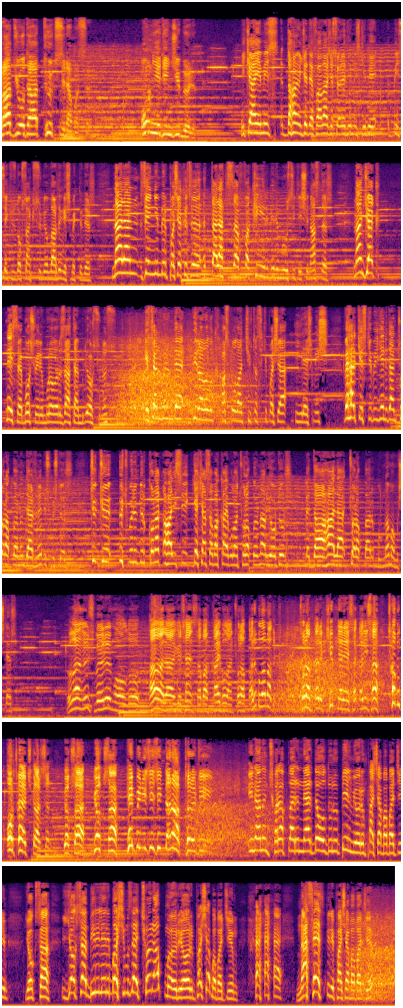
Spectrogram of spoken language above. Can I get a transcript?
Radyoda Türk Sineması 17. Bölüm Hikayemiz daha önce defalarca söylediğimiz gibi 1890 küsur yıllarda geçmektedir. Nalan zengin bir paşa kızı, Talatsa fakir bir musiki şinastır. Ancak neyse boş verin buraları zaten biliyorsunuz. Geçen bölümde bir aralık hasta olan çift Asiki Paşa iyileşmiş ve herkes gibi yeniden çoraplarının derdine düşmüştür. Çünkü üç bölümdür konak ahalisi geçen sabah kaybolan çoraplarını arıyordur ve daha hala çoraplar bulunamamıştır. Ulan üç bölüm oldu. Hala geçen sabah kaybolan çorapları bulamadık. Çorapları kim nereye sakladıysa çabuk ortaya çıkarsın. Yoksa, yoksa hepinizi zindana attıracağım. İnanın çorapların nerede olduğunu bilmiyorum paşa babacığım. Yoksa, yoksa birileri başımıza çorap mı örüyor paşa babacığım? Nasıl espri paşa babacığım?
